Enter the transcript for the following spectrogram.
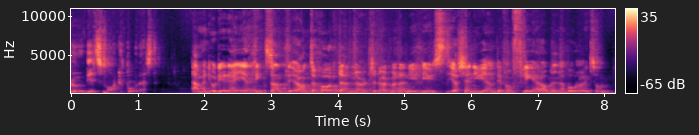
ruggigt smart och påläst. Ja, men, och det är jätteintressant. Jag har inte hört den nörd to nörd men den är, det är ju, jag känner ju igen det från flera av mina bolag. Liksom.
